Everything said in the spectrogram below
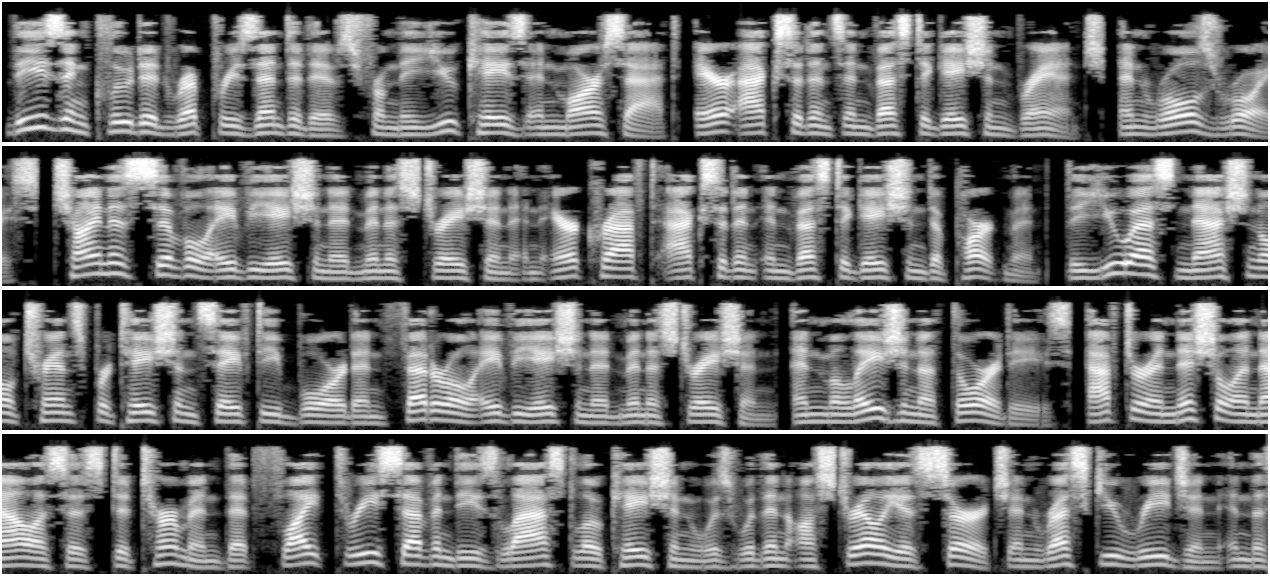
These included representatives from the UK's Inmarsat, Air Accidents Investigation Branch, and Rolls-Royce, China's Civil Aviation Administration and Aircraft Accident Investigation Department, the U.S. National Transportation Safety Board and Federal Aviation Administration, and Malaysian authorities. After initial analysis determined that Flight 370's last location was within Australia's search and rescue region in the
